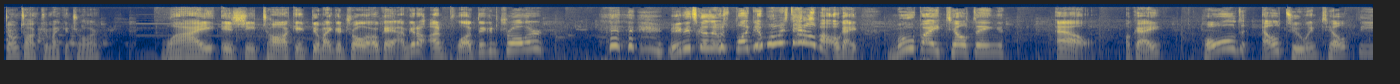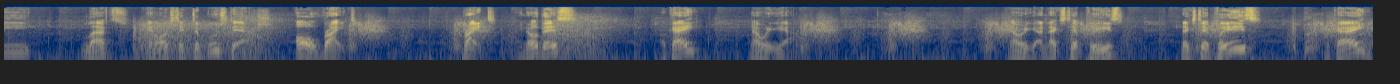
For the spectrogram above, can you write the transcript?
Don't talk through my controller. Why is she talking through my controller? Okay, I'm gonna unplug the controller. Maybe it's because it was plugged in. What was that all about? Okay, move by tilting L. Okay, hold L2 and tilt the left analog stick to boost dash. Oh, right. Right, I know this. Okay, now what do you got? Now what do you got? Next tip, please. Next tip, please. Okay.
